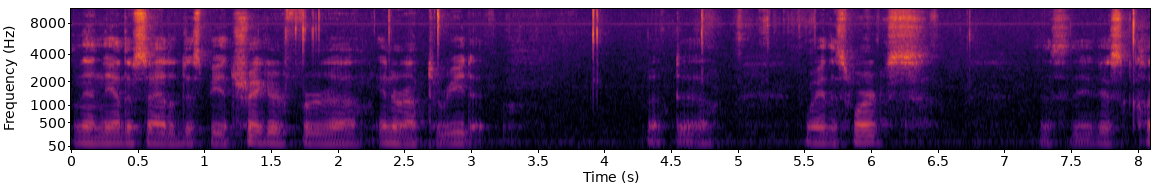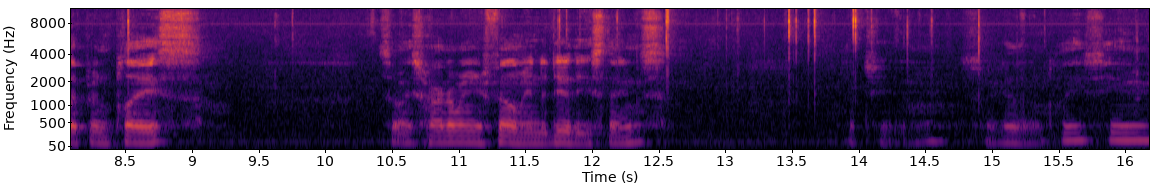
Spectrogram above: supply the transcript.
and then the other side will just be a trigger for uh, interrupt to read it. But uh, the way this works is they just clip in place. It's always harder when you're filming to do these things. so I got it in place here.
